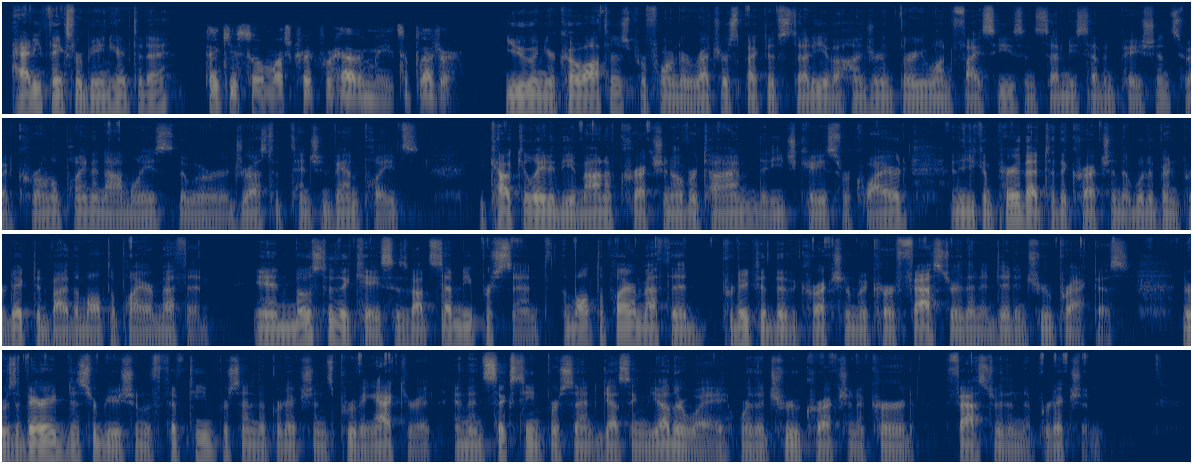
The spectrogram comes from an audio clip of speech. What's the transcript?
Hadi, thanks for being here today. Thank you so much, Craig, for having me. It's a pleasure. You and your co authors performed a retrospective study of 131 physes in 77 patients who had coronal plane anomalies that were addressed with tension band plates. You calculated the amount of correction over time that each case required, and then you compared that to the correction that would have been predicted by the multiplier method. In most of the cases, about 70%, the multiplier method predicted that the correction would occur faster than it did in true practice. There was a varied distribution with 15% of the predictions proving accurate, and then 16% guessing the other way, where the true correction occurred faster than the prediction.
